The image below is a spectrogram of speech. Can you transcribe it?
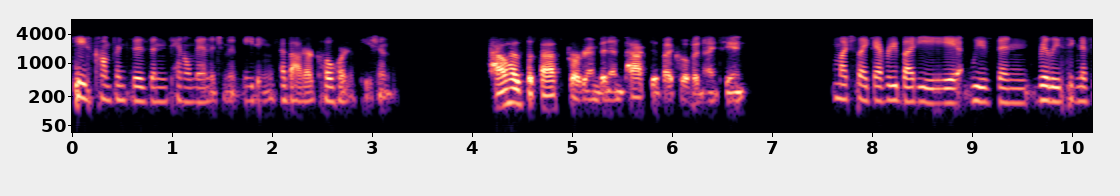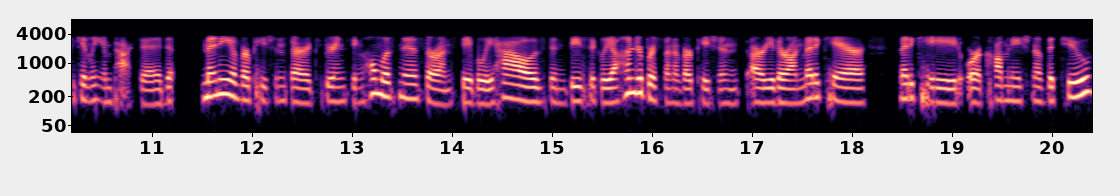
case conferences and panel management meetings about our cohort of patients. How has the PHAST program been impacted by COVID 19? much like everybody, we've been really significantly impacted. Many of our patients are experiencing homelessness or unstably housed, and basically 100% of our patients are either on Medicare, Medicaid, or a combination of the two.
